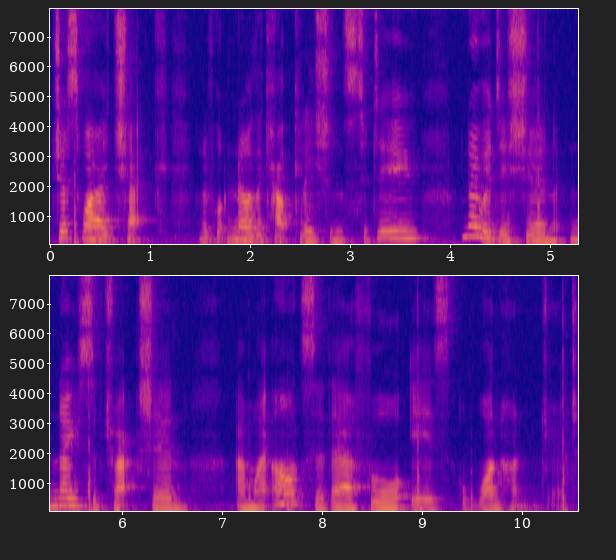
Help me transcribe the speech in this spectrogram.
just while I check. And I've got no other calculations to do, no addition, no subtraction, and my answer therefore is 100.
